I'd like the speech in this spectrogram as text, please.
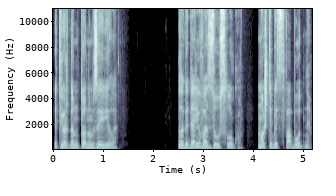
и твердым тоном заявила. «Благодарю вас за услугу. Можете быть свободны».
